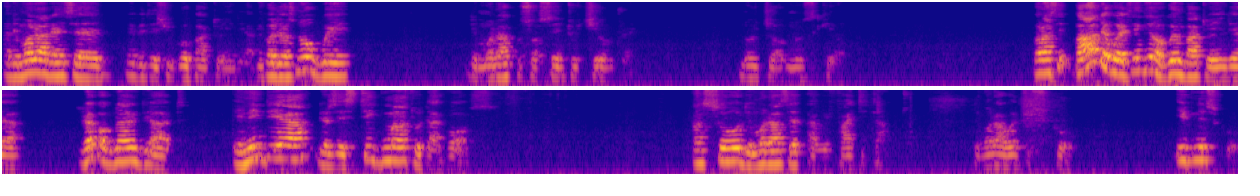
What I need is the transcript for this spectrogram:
And the mother then said maybe they should go back to India because there was no way the mother could sustain two children. No job, no skill. But as while they were thinking of going back to India, recognized that in India there's a stigma to divorce. And so the mother said, I will fight it out. The mother went to school, evening school.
